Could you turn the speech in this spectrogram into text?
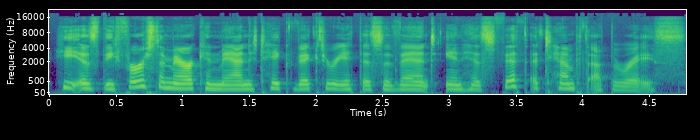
He is the first American man to take victory at this event in his fifth attempt at the race.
